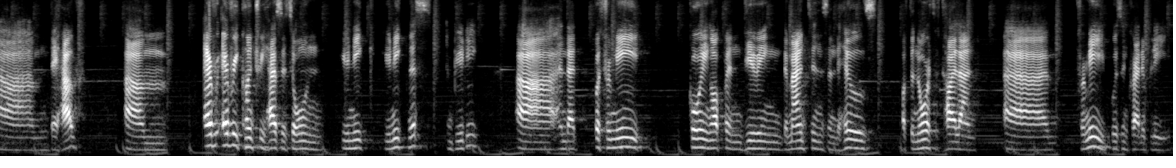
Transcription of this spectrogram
um, they have. Um, every every country has its own unique uniqueness and beauty, uh, and that. But for me, going up and viewing the mountains and the hills of the north of Thailand, um, for me was incredibly,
